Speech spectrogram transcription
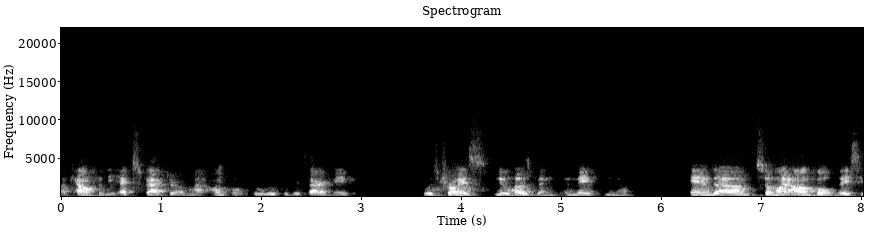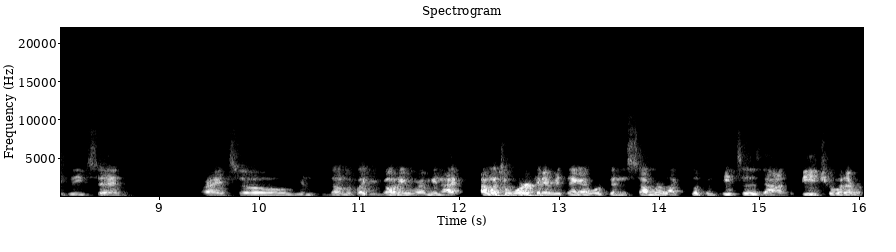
account for the X factor of my uncle, who was the retired Navy, who was Troy's new husband, and they, you know, and um, so my uncle basically said, "All right, so you don't look like you're going anywhere." I mean, I I went to work and everything. I worked in the summer, like flipping pizzas down at the beach or whatever.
